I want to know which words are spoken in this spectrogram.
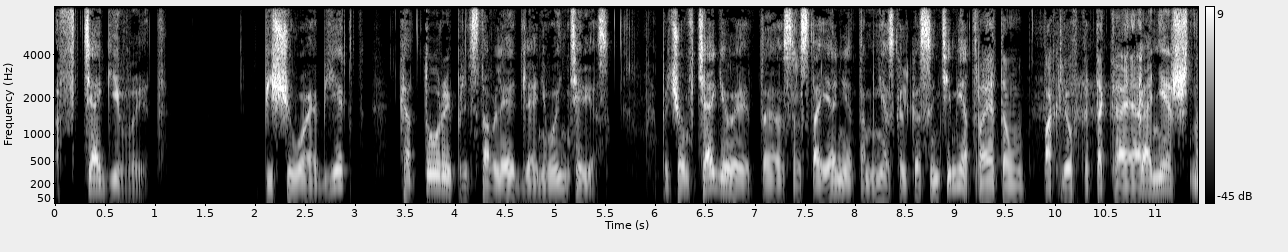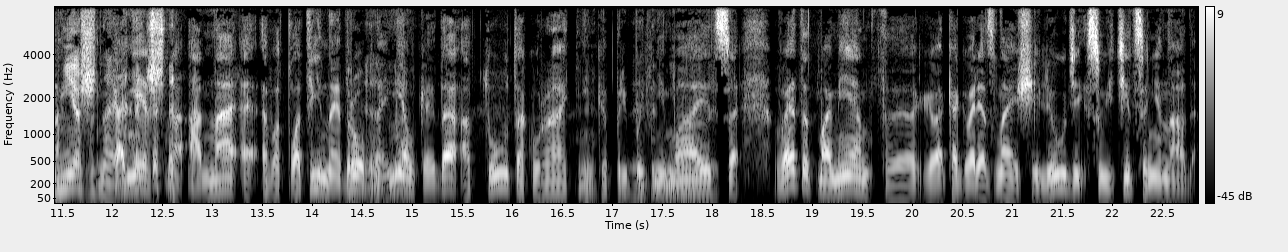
втягивает пищевой объект, который представляет для него интерес. Причем втягивает э, с расстояния там несколько сантиметров. Поэтому поклевка такая конечно, нежная. Конечно, она э, э, вот плотвинная, дробная, мелкая, да, а тут аккуратненько приподнимается. В этот момент, как говорят знающие люди, суетиться не надо.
